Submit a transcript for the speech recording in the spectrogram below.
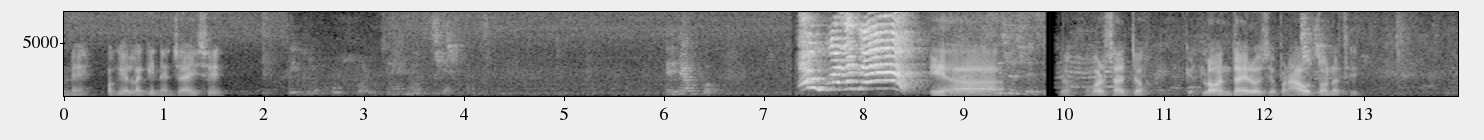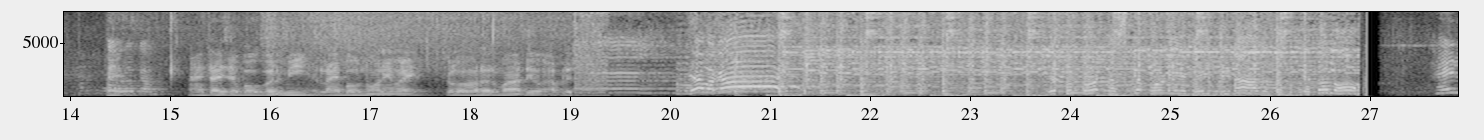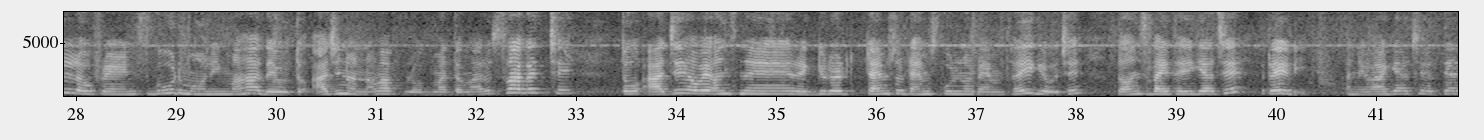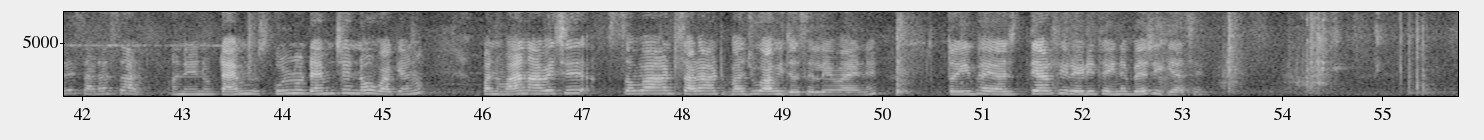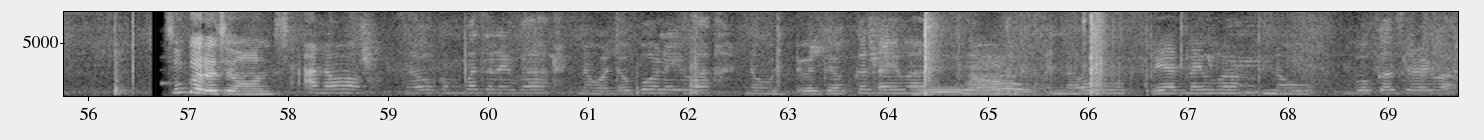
ભગવાનને પગે લાગીને જાય છે. એ જાઓ પો. એ હા વરસાદ જો કેટલો અંધાર્યો છે પણ આવતો નથી અહીં થાય છે બહુ ગરમી એટલે બહુ ન રહેવાય ચલો હર હર મહાદેવ આપણે hello friends good morning Mahadev તો આજના નવા વ્લોગમાં તમારું સ્વાગત છે. તો આજે હવે અંશને રેગ્યુલર ટાઈમ ટુ ટાઈમ સ્કૂલનો ટાઈમ થઈ ગયો છે. તો અંશભાઈ થઈ ગયા છે રેડી અને વાગ્યા છે અત્યારે સાડા સાત. અને એનો ટાઈમ સ્કૂલનો ટાઈમ છે નવ વાગ્યાનો. પણ વાન આવે છે, સવા આઠ, સાડા આઠ બાજુ આવી જશે લેવા એને. તો એ ભાઈ અત્યારથી રેડી થઈને બેસી ગયા છે. શું કરે છે અંશ? આ નવો નવો કંપાસ લાવ્યા નવો ડબ્બો લાવ્યા નવો ઢક્કર લાવ્યા ઓ, પેટ લાવ્યા નવું બોકસ લાવ્યા.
